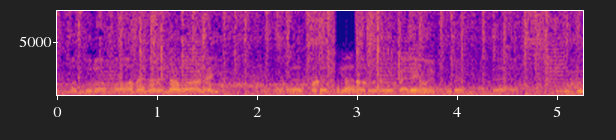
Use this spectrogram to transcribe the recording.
அதாவது குடும்பந்தூரம் மாதகள் அந்த தொடர்ச்சியான ஒரு வலையமைப்புடன் அந்த பூண்டு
